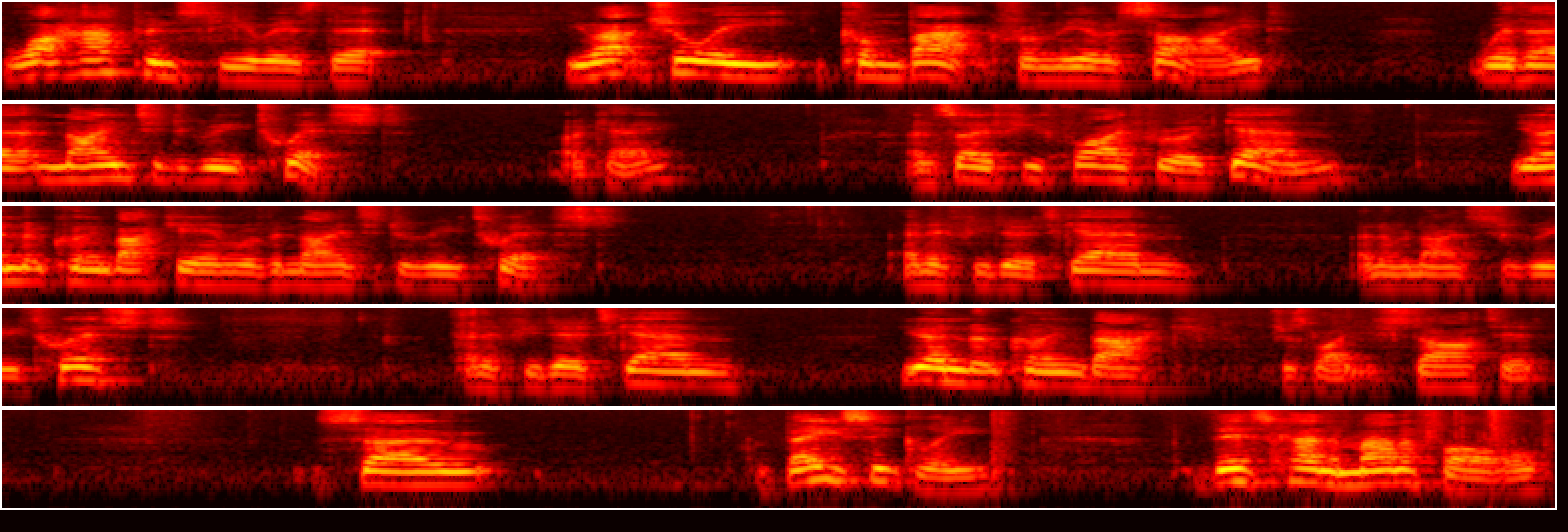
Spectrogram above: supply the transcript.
what happens to you is that you actually come back from the other side with a 90 degree twist. Okay? And so if you fly through again, you end up coming back in with a 90 degree twist. And if you do it again, another 90 degree twist. And if you do it again, you end up coming back just like you started. So basically, this kind of manifold,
